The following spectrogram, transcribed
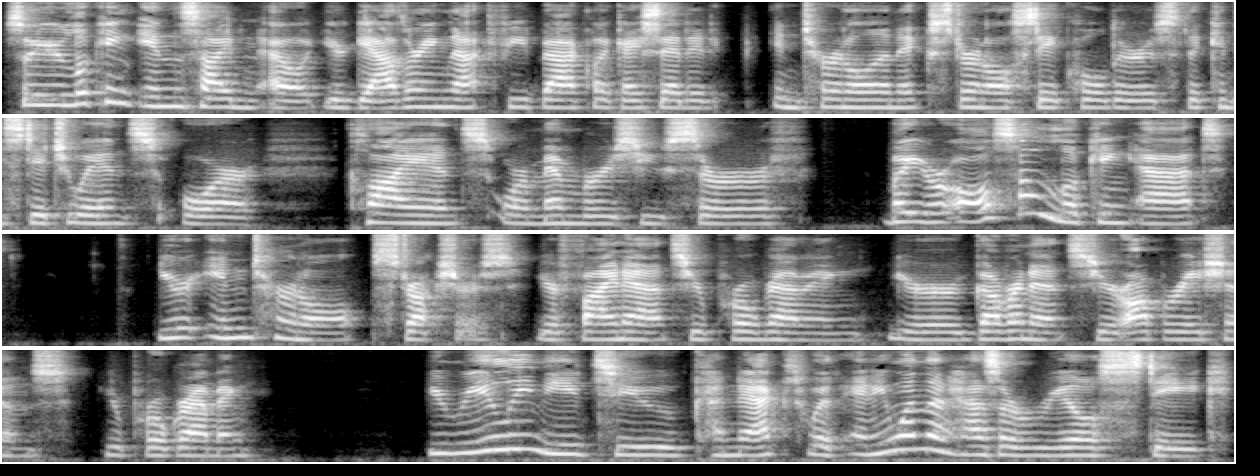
So you're looking inside and out. You're gathering that feedback, like I said, internal and external stakeholders, the constituents or clients or members you serve. But you're also looking at your internal structures, your finance, your programming, your governance, your operations, your programming. You really need to connect with anyone that has a real stake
